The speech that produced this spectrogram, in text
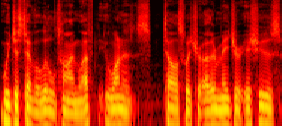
We just have a little time left. You want to tell us what your other major issues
